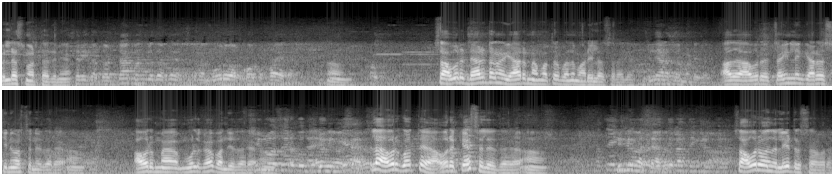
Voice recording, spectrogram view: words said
ಬಿಲ್ಡರ್ಸ್ ಮಾಡ್ತಾ ಇದ್ದೀನಿ. ಹಾಂ. ಸೊ ಅವರು ಡೈರೆಕ್ಟಾಗಿ ಯಾರು ನಮ್ಮ ಹತ್ರ ಬಂದು ಮಾಡಿಲ್ಲ ಸರ್ ಅದು ಅದು ಅವರು ಚೈನ್ ಲಿಂಕ್ ಯಾರೋ ಶ್ರೀನಿವಾಸನ್ ಇದ್ದಾರೆ. ಹಾಂ. ಅವ್ರ ಮೂಲಕ ಬಂದಿದ್ದಾರೆ. ಇಲ್ಲ ಅವ್ರಿಗೆ ಗೊತ್ತೇ. ಅವರ ಕೇಸಲ್ಲಿ ಇದ್ದಾರೆ. ಹಾಂ. ಸೊ ಅವರು ಒಂದು ಲೀಡ್ರ್ ಸರ್ ಅವರು.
